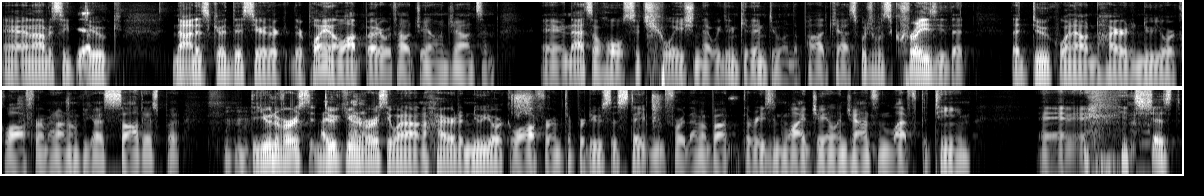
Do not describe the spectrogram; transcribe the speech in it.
and, and obviously Yep. Duke not as good this year. They're they're playing a lot better without Jalen Johnson, and that's a whole situation that we didn't get into on the podcast, which was crazy that that Duke went out and hired a New York law firm. I don't know if you guys saw this, but Mm-mm. the university Duke University went out and hired a New York law firm to produce a statement for them about the reason why Jalen Johnson left the team, and it's just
